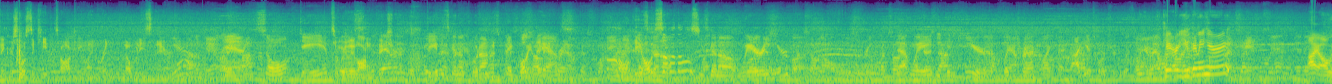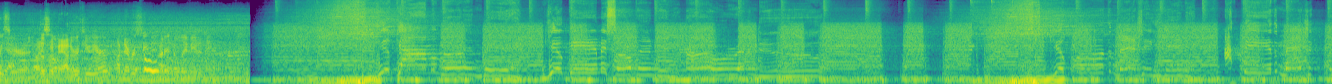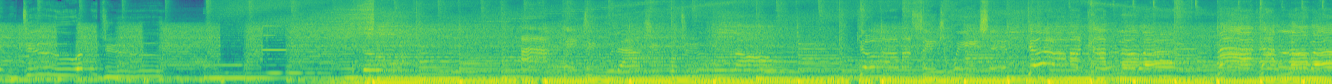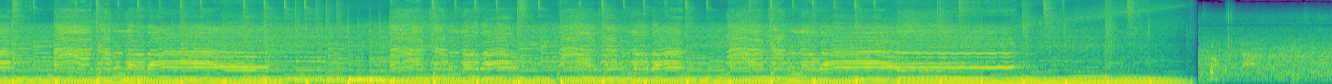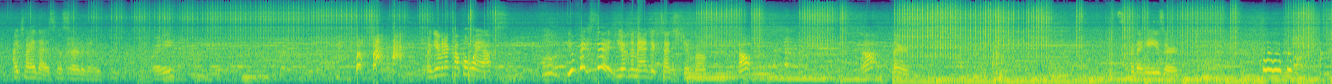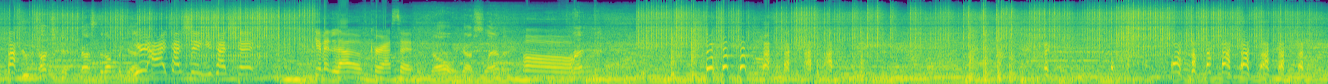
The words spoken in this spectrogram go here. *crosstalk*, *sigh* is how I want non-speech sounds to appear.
think we're supposed to keep talking like we're nobody's there. Yeah. And so Dave. It's a really is- long picture. Dave is gonna put on his big boy pants. Oh, he owns gonna- some of those? He's gonna wear an earbud. Oh. That way he can hear the click track like I get tortured with. Okay, are you gonna hear it? I always hear it. Does it matter if you hear it? I've never seen it. I didn't know they made a name. I tried that. It's gonna start again. Ready? *laughs* I'll give it a couple whaps. *gasps* you fixed it! You have the magic touch, Jimbo. Oh. Oh, there. For the hazer. *laughs* You touched it, messed it up again. You, I touched it. You touched it. Give it love. Caress it. no, you gotta slam it. Oh. Threaten it. *laughs* *laughs*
